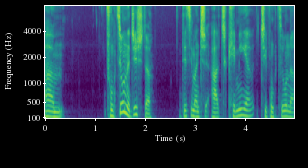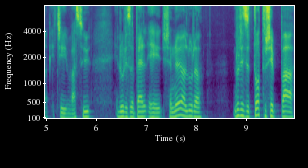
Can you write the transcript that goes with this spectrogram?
um, funziona giusto de si manch alt chemia ci funziona e ci va su e lura Isabel e cheneur allora lura se tutto c'è pa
